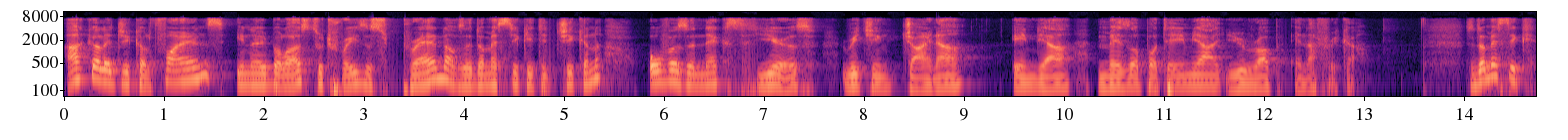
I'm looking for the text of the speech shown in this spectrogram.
Archaeological finds enable us to trace the spread of the domesticated chicken over the next years reaching China, India, Mesopotamia, Europe, and Africa. The domestic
